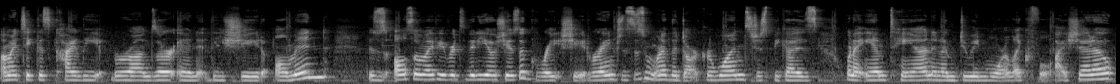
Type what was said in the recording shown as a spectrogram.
I'm going to take this Kylie bronzer in the shade Almond. This is also my favorites video. She has a great shade range. This is one of the darker ones just because when I am tan and I'm doing more like full eyeshadow,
